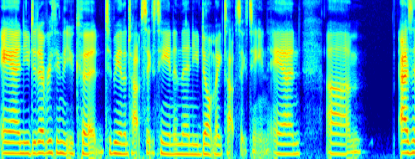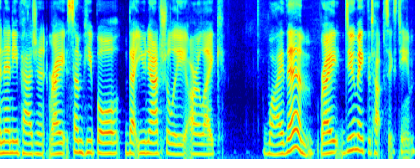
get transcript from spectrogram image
and you did everything that you could to be in the top 16 and then you don't make top 16. And um, as in any pageant, right? Some people that you naturally are like, why them, right? Do make the top 16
